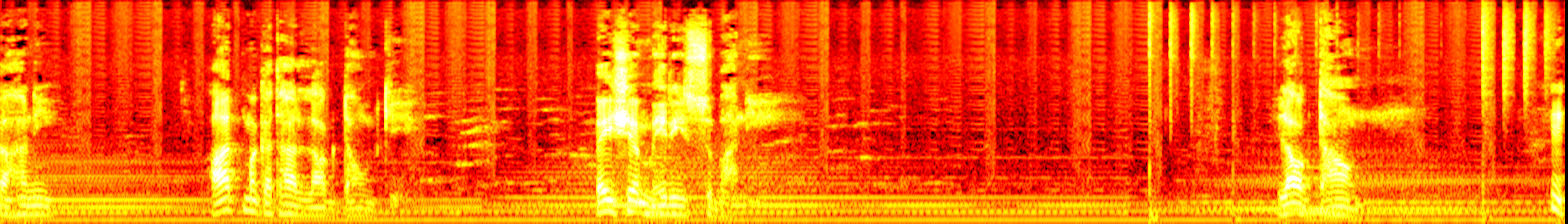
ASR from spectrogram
कहानी, आत्मकथा लॉकडाउन की। पेश मेरी सुबानी। लॉकडाउन।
